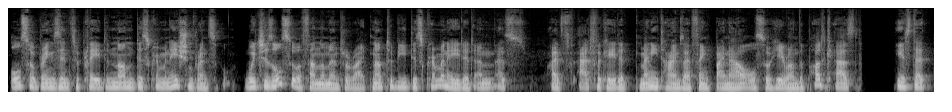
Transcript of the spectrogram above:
also brings into play the non-discrimination principle, which is also a fundamental right, not to be discriminated. And as I've advocated many times, I think by now also here on the podcast, is that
